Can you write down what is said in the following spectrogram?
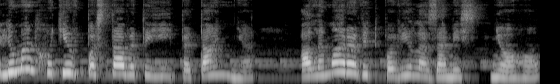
Люмен хотів поставити їй питання, але Мара відповіла замість нього.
